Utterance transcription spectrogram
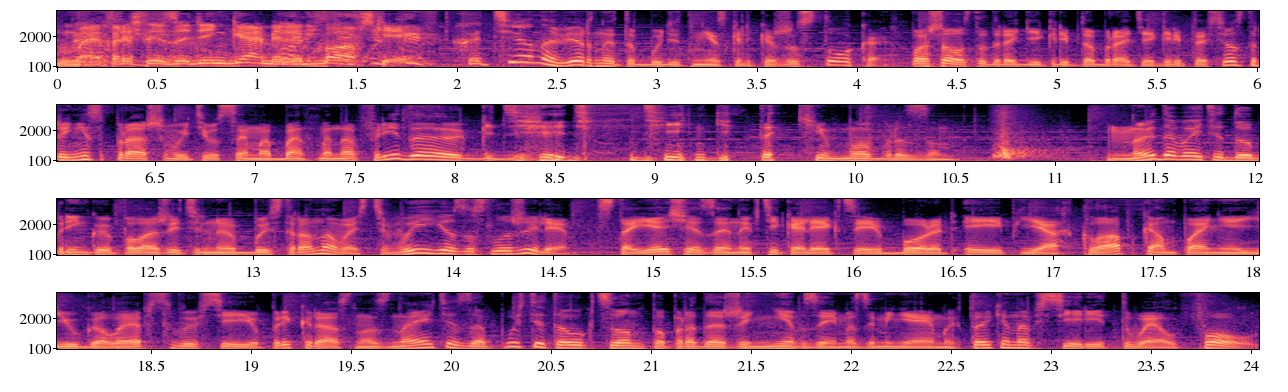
Мы пришли за деньгами, Лебовски. Хотя, наверное, это будет несколько жестоко. Пожалуйста, дорогие криптобратья и криптосестры, не спрашивайте у Сэма Бэнкмана Фрида, где деньги таким образом. Ну и давайте добренькую положительную быстро новость, вы ее заслужили. Стоящая за NFT коллекцией Bored Ape Yacht Club компания Yuga Labs, вы все ее прекрасно знаете, запустит аукцион по продаже невзаимозаменяемых токенов серии 12 Fold.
